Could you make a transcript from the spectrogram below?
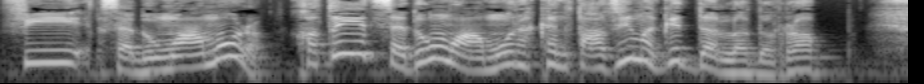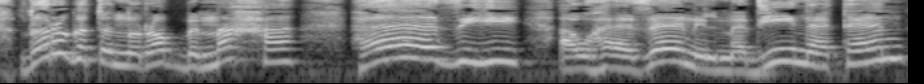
في سدوم وعمورة. خطية سدوم وعمورة كانت عظيمة جدا لدى الرب درجة أن الرب محى هذه أو هذان المدينتان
